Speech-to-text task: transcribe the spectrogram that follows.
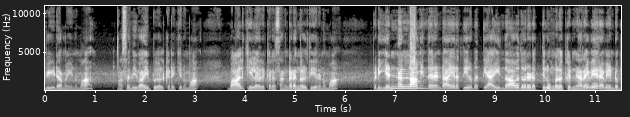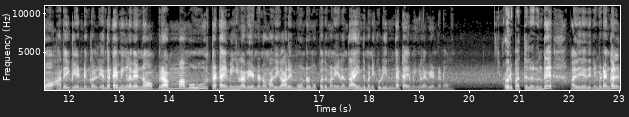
வீடு அமையணுமா? வசதி வாய்ப்புகள் கிடைக்கணுமா? வாழ்க்கையில் இருக்கிற சங்கடங்கள் தீரணுமா? இப்படி என்னெல்லாம் இந்த ரெண்டாயிரத்தி இருபத்தி ஐந்தாவது வருடத்தில் உங்களுக்கு நிறைவேற வேண்டுமோ அதை வேண்டுங்கள். எந்த டைமிங்கில் வேணும்? பிரம்ம முகூர்த்த டைமிங்கில் வேண்டணும். அதிகாலை மூன்று முப்பது மணிலேருந்து ஐந்து மணிக்குள் இந்த டைமிங்கில் வேண்டணும். ஒரு பத்துலேருந்து பதினைந்து நிமிடங்கள்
